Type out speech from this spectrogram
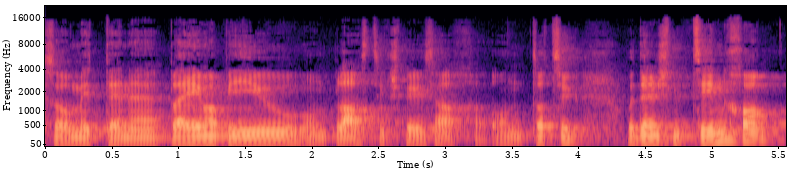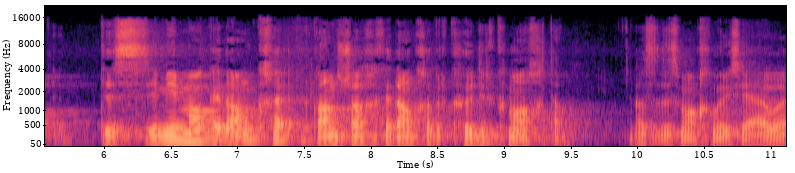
so mit diesen Playmobil und Plastikspielsachen und so Zeug. Und dann ist mir der Sinn gekommen, dass ich mir mal Gedanken, ganz starke Gedanken über Köder gemacht habe. Also das machen wir uns ja auch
